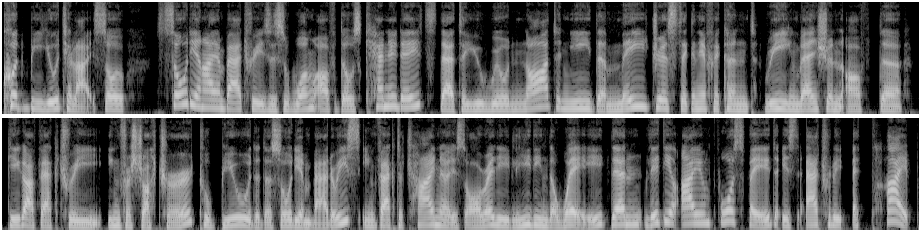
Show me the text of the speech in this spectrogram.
could be utilized. So Sodium ion batteries is one of those candidates that you will not need a major significant reinvention of the gigafactory infrastructure to build the sodium batteries. In fact, China is already leading the way. Then lithium iron phosphate is actually a type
